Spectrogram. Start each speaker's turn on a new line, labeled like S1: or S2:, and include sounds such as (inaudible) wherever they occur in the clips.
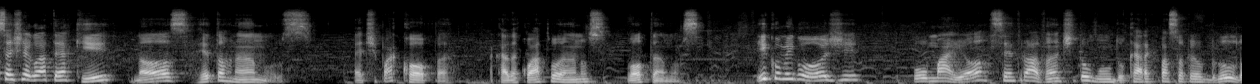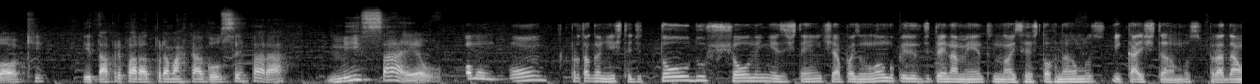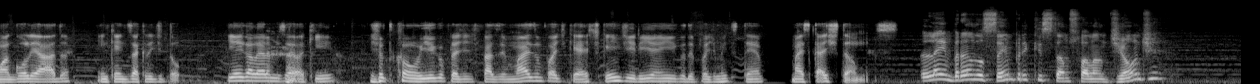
S1: você chegou até aqui, nós retornamos. É tipo a Copa. A cada quatro anos, voltamos. E comigo hoje, o maior centroavante do mundo, o cara que passou pelo Blue Lock e tá preparado para marcar gols sem parar, Misael.
S2: Como um bom protagonista de todo shounen existente, após um longo período de treinamento, nós retornamos e cá estamos para dar uma goleada em quem desacreditou. E aí, galera, Misael (laughs) aqui, junto com o Igor, pra gente fazer mais um podcast. Quem diria, hein, Igor, depois de muito tempo, mas cá estamos.
S1: Lembrando sempre que estamos falando de onde?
